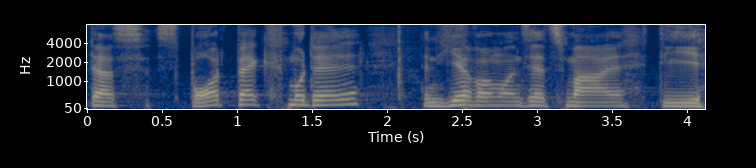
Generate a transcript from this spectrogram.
das Sportback-Modell. Denn hier wollen wir uns jetzt mal die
